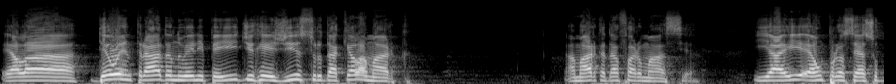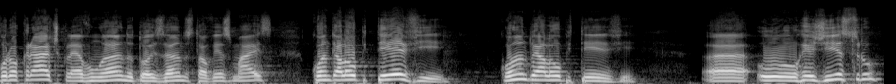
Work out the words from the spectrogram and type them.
Ela deu entrada no NPI de registro daquela marca, a marca da farmácia. E aí é um processo burocrático, leva um ano, dois anos, talvez mais. Quando ela obteve, quando ela obteve uh, o registro,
